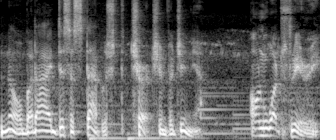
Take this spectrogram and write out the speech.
No, but I disestablished the church in Virginia. On what theory?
